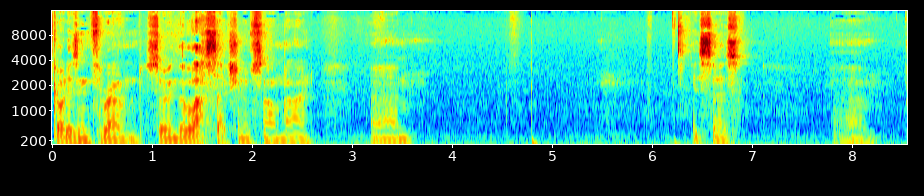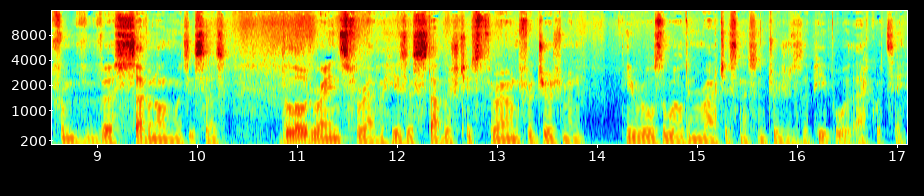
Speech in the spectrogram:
God is enthroned. So in the last section of Psalm 9, um, it says, um, from verse 7 onwards, it says, The Lord reigns forever. He has established his throne for judgment. He rules the world in righteousness and judges the people with equity.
